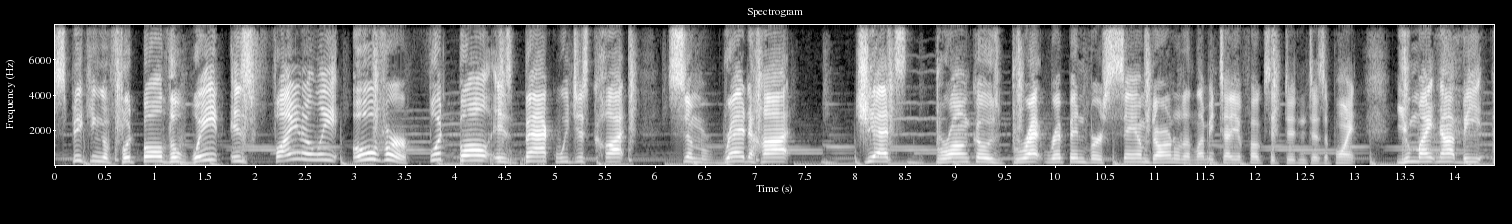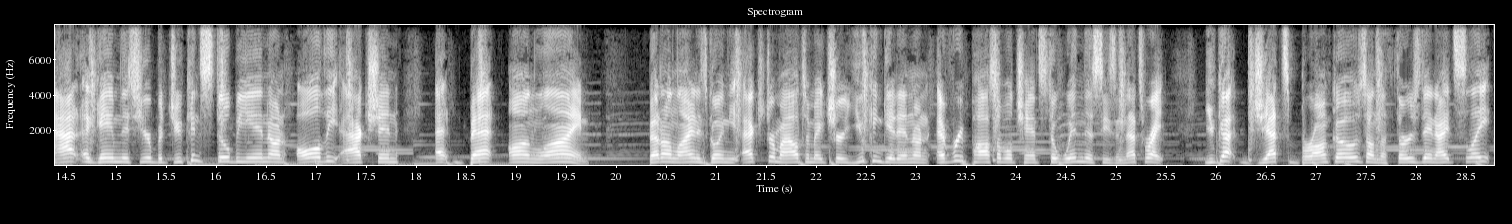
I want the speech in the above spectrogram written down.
Speaking of football, the wait is finally over. Football is back. We just caught some red hot Jets, Broncos, Brett Rypien versus Sam Darnold. And let me tell you, folks, it didn't disappoint. You might not be at a game this year, but you can still be in on all the action at Bet Online. Bet Online is going the extra mile to make sure you can get in on every possible chance to win this season. That's right. You've got Jets Broncos on the Thursday night slate.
